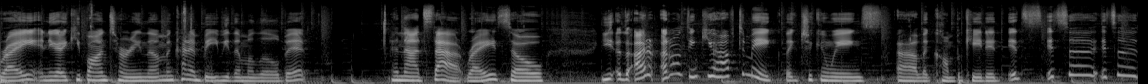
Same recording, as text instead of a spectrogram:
right? And you got to keep on turning them and kind of baby them a little bit and that's that, right? So, you, I, I don't think you have to make like chicken wings uh, like complicated. It's it's a it's a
